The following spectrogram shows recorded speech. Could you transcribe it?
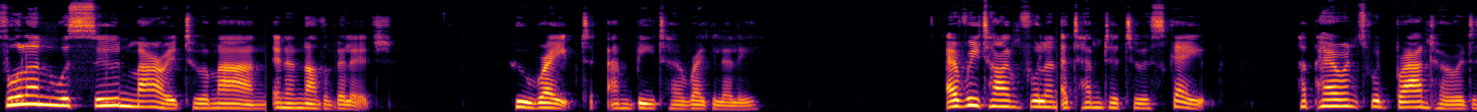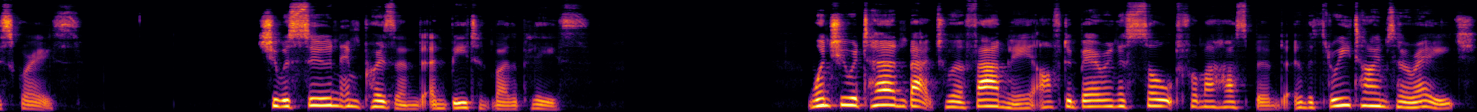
Phulan was soon married to a man in another village who raped and beat her regularly. Every time Phulan attempted to escape, her parents would brand her a disgrace. She was soon imprisoned and beaten by the police. When she returned back to her family after bearing assault from her husband over three times her age,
